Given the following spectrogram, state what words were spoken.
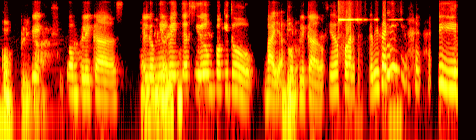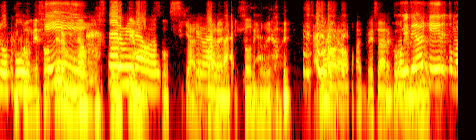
complicadas. complicadas. El 2020 ha sido un poquito, vaya, complicado. Ha sido fuerte. Se dice Pero ¿por Con eso terminamos, terminamos. el tema social para el episodio de hoy bueno, ahora vamos a empezar. como, yo tengo que ir, como,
